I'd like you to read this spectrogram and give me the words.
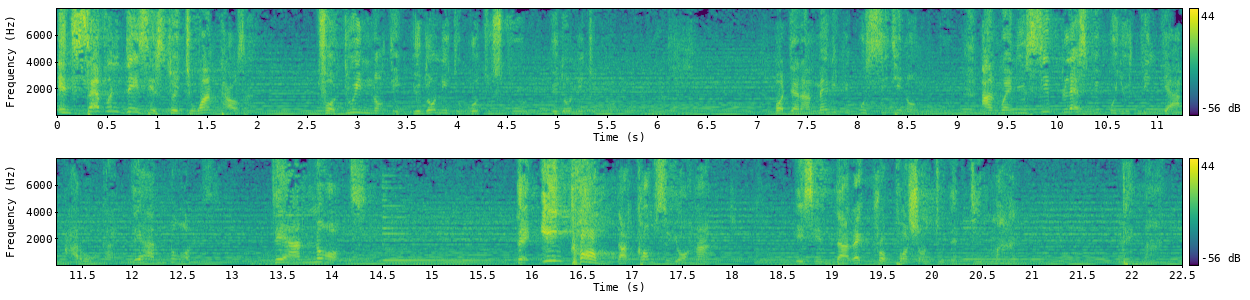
In seven days is 21,000 for doing nothing you don't need to go to school. You don't need to know but there are many people sitting on and when you see blessed people you think they are arrogant. They are not they are not. The income that comes to your hand is in direct proportion to the demand. Demand.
